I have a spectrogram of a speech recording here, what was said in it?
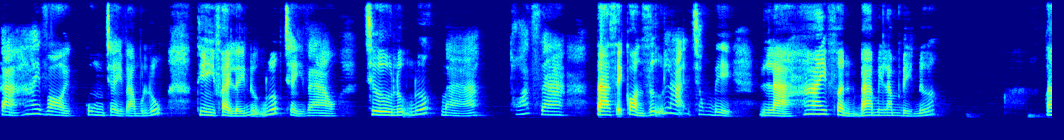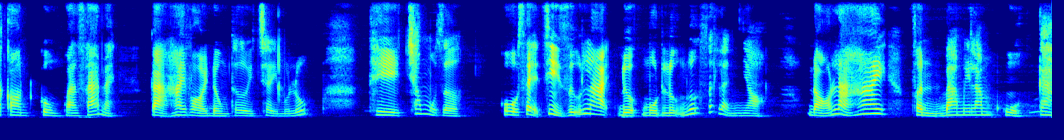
cả hai vòi cùng chảy vào một lúc thì phải lấy lượng nước chảy vào, trừ lượng nước mà thoát ra ta sẽ còn giữ lại trong bể là 2 phần 35 bể nước. Các con cùng quan sát này, cả hai vòi đồng thời chảy một lúc. Thì trong một giờ, cô sẽ chỉ giữ lại được một lượng nước rất là nhỏ. Đó là 2 phần 35 của cả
